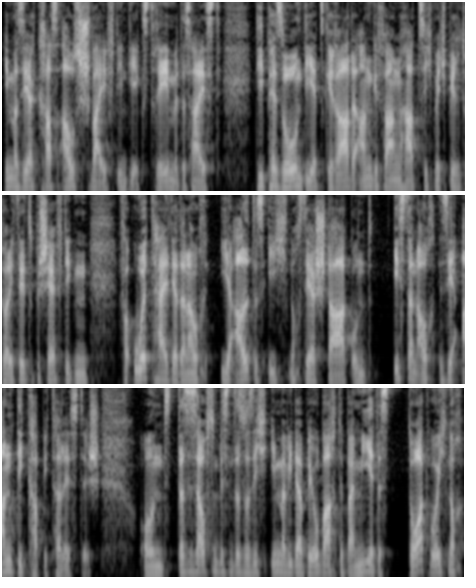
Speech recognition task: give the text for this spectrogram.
immer sehr krass ausschweift in die Extreme. Das heißt, die Person, die jetzt gerade angefangen hat, sich mit Spiritualität zu beschäftigen, verurteilt ja dann auch ihr altes Ich noch sehr stark und ist dann auch sehr antikapitalistisch. Und das ist auch so ein bisschen das, was ich immer wieder beobachte bei mir, dass dort, wo ich noch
